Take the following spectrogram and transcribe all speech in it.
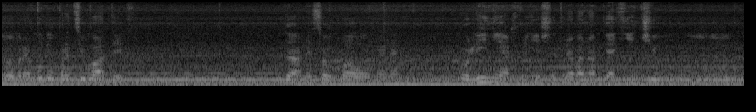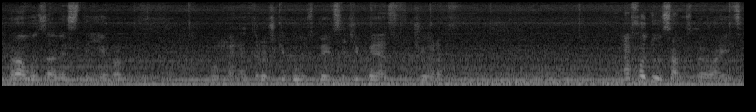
Добре, буду працювати. Да, не совпало в мене по лініях, мені ще треба на 5 інчів право завести його. Бо в мене трошки був збився GPS вчора. На ходу сам збивається.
